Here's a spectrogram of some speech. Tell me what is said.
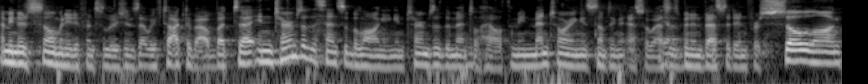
i mean there's so many different solutions that we've talked about but uh, in terms of the sense of belonging in terms of the mental health i mean mentoring is something that sos yeah. has been invested in for so long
